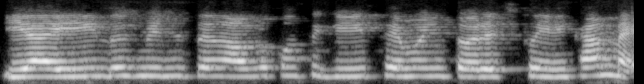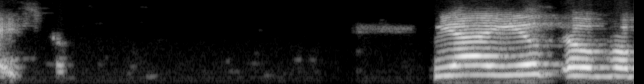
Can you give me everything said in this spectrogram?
E aí, em 2019, eu consegui ser monitora de clínica médica. E aí eu, vou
